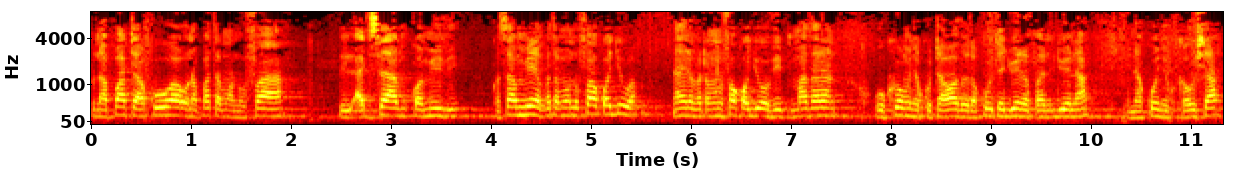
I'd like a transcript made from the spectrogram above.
Tunapata kuwa unapata manufaa lilajsam kwa mili kwa sababu mimi napata manufaa kwa jua. Na yeye anapata manufaa kwa jua vipi? Mathalan ukiwa mwenye kutawadha utakuta jua inafanya jua na inakuwa ni kukausha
